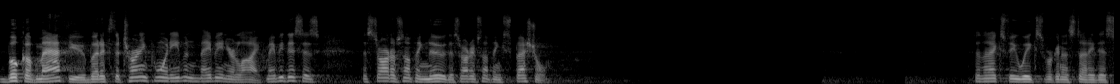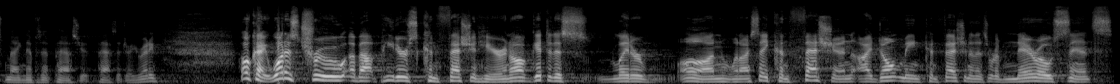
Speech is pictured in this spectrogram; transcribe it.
book of Matthew, but it's the turning point even maybe in your life. Maybe this is the start of something new, the start of something special. So, the next few weeks, we're going to study this magnificent passage. Are you ready? Okay, what is true about Peter's confession here? And I'll get to this later on. When I say confession, I don't mean confession in the sort of narrow sense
